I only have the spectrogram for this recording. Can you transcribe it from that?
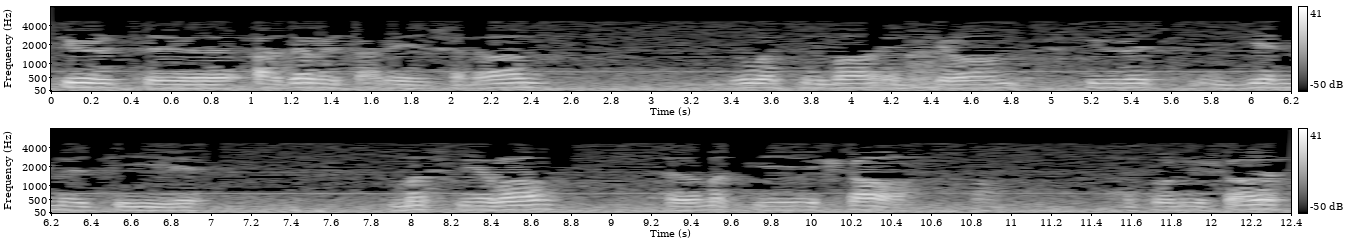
ستيرة آه آدم عليه السلام. هو اتباع احترام ستيرة الجنة مثنرة هذا مثني شاة. أعطوني إشارة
